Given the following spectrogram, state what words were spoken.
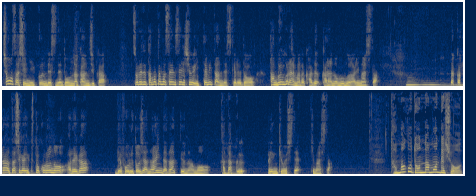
調査しに行くんですね、どんな感じか。それでたまたま先々週行ってみたんですけれど、半分ぐらいまだ空の部分ありました。だから私が行くところのあれがデフォルトじゃないんだなっていうのはもう固く勉強してきました。卵どんなもんでしょうっ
